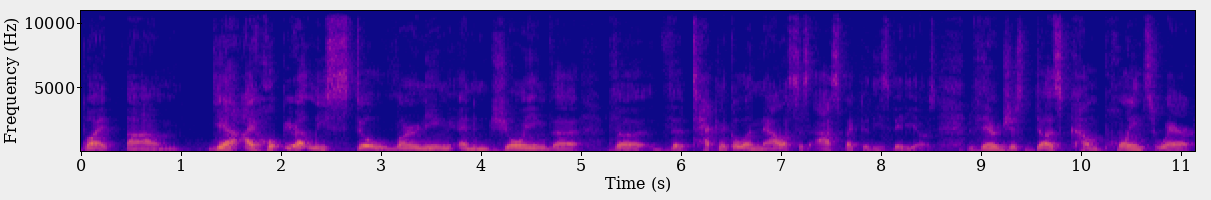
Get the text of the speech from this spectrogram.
but um, yeah, I hope you're at least still learning and enjoying the the the technical analysis aspect of these videos. There just does come points where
